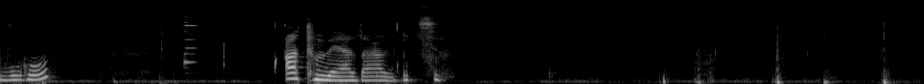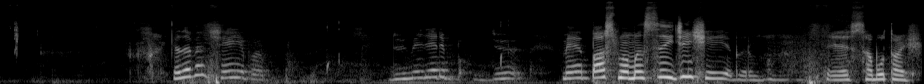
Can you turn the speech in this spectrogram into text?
Vuhu. Atın beyaz abi gitsin. Ya da ben şey yaparım. Düğmeleri düğmeye basmaması için şey yaparım. Ee, sabotaj.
